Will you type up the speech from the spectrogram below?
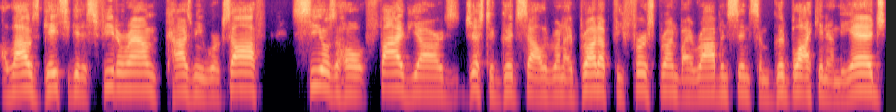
allows Gates to get his feet around. Cosmi works off seals a hole five yards, just a good solid run. I brought up the first run by Robinson, some good blocking on the edge.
